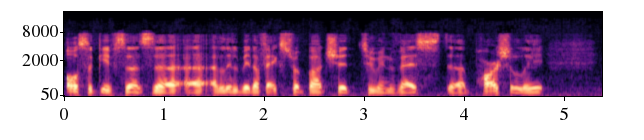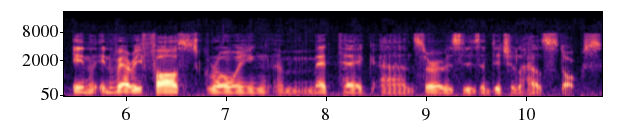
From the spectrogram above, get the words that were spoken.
also gives us a, a, little bit of extra budget to invest uh, partially in, in very fast growing um, medtech and services and digital health stocks.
